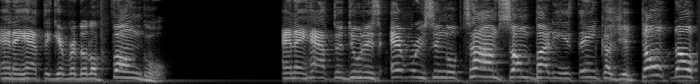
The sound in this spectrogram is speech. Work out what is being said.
and they have to get rid of the fungal. And they have to do this every single time somebody is thinking because you don't know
